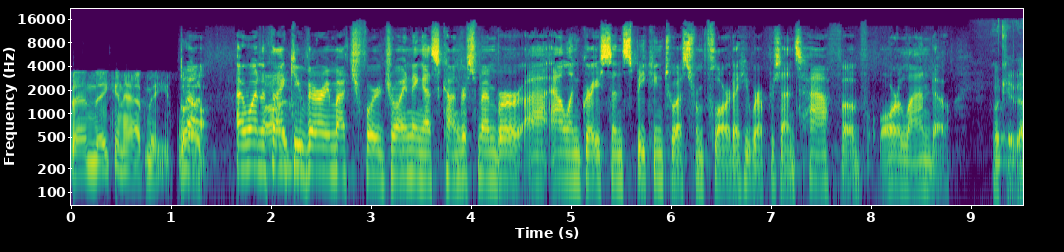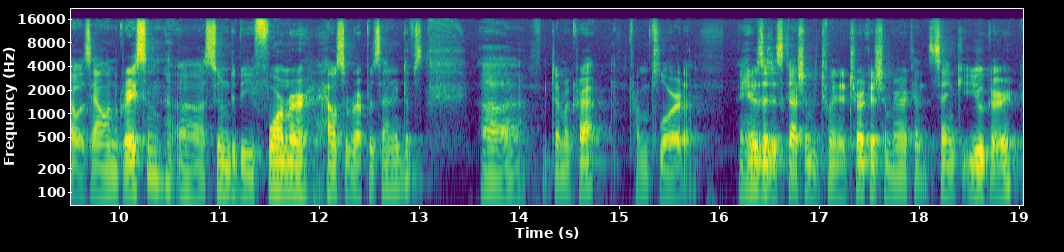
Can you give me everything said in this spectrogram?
then they can have me. But, Well, I want to thank you very much for joining us, Congressmember uh, Alan Grayson, speaking to us from Florida. He represents half of Orlando. Okay, that was Alan Grayson, uh, soon to be former House of Representatives, uh, Democrat from Florida. And here's a discussion between a Turkish American Cenk Uygur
